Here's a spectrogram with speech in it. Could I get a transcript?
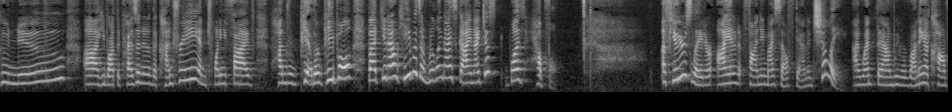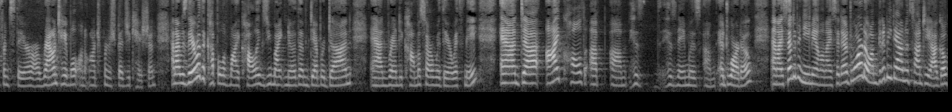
who knew. Uh, he brought the president of the country and 2,500 other people. But, you know, he was a really nice guy, and I just was helpful. A few years later, I ended up finding myself down in Chile. I went down, we were running a conference there, a roundtable on entrepreneurship education, and I was there with a couple of my colleagues. You might know them, Deborah Dunn and Randy Komisar were there with me. And uh, I called up um, his his name was um, Eduardo, and I sent him an email and I said, Eduardo, I'm going to be down in Santiago.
